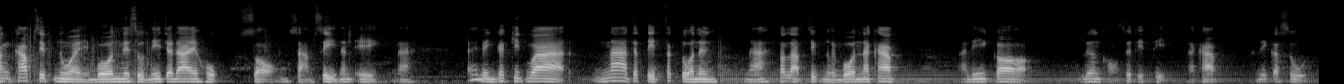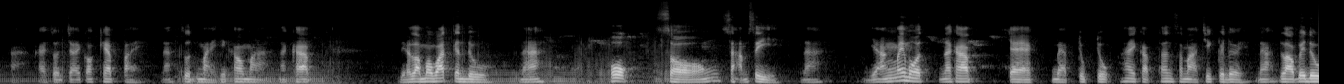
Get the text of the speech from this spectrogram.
ังคับ 10 หน่วยบนในสูตรนี้จะได้ 6 2 3 4 นั่นเองนะไอ้เบนก็คิดว่าน่าจะติดสักตัวหนึ่งนะสำหรับ 10 หน่วยบนนะครับ อันนี้ก็เรื่องของสถิตินะครับ อันนี้ก็สูตรใครสนใจก็แคปไปนะสูตรใหม่ที่เข้ามานะครับ เดี๋ยวเรามาวัดกันดูนะ6 2 3 4นะยังไม่หมดนะครับ แจกแบบจุกๆ ให้กับท่านสมาชิกไปเลยนะเราไปดู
